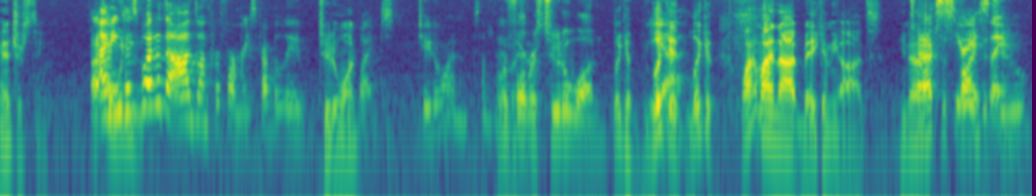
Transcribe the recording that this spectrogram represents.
Interesting. I mean, because what are the odds on performer? He's probably Two to one. what two to one something. performers two to one. Look at look Yeah. at look at. Why am I not making the odds? You know. Tax is five to Seriously. two.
